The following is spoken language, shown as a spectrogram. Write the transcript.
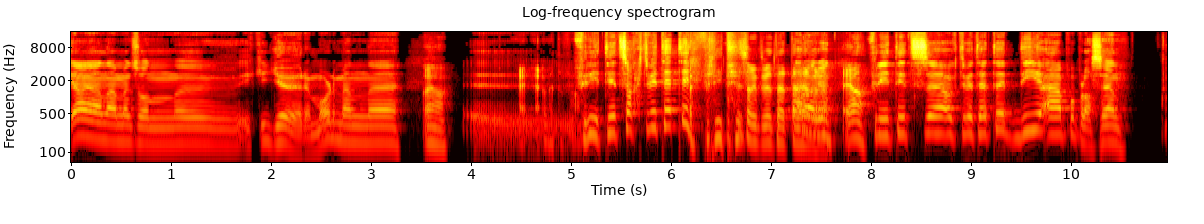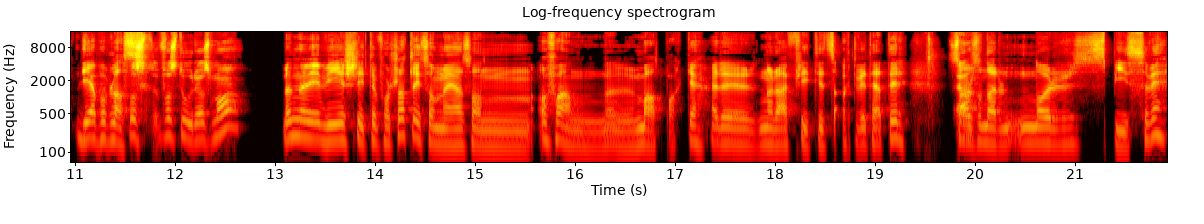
Ja, ja, nei, men sånn eh, Ikke gjøremål, men eh, ja. eh, fritidsaktiviteter! Fritidsaktiviteter. Der har hun. Ja, Fritidsaktiviteter, de er på plass igjen. de er på plass. For, for store og små. Men vi, sliter fortsatt liksom med sånn Å, faen, eh, matpakke. Eller når det er fritidsaktiviteter. Så Ja. er det sånn der Når spiser vi?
